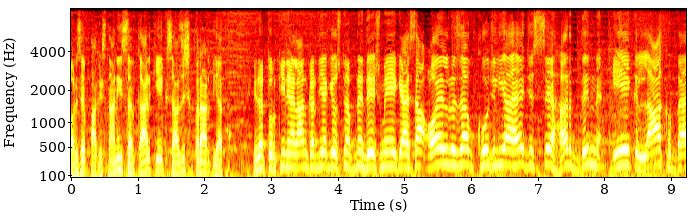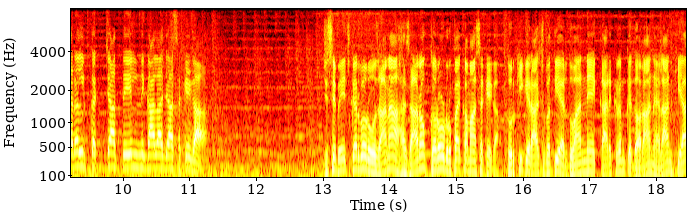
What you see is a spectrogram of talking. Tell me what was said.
और इसे पाकिस्तानी सरकार की एक साजिश करार दिया था। इधर तुर्की ने ऐलान कर दिया कि उसने अपने देश में एक ऐसा ऑयल रिज़र्व खोज लिया है जिससे हर दिन एक लाख बैरल कच्चा तेल निकाला जा सकेगा। जिसे बेचकर वो रोज़ाना हज़ारों करोड़ रुपए कमा सकेगा। तुर्की के राष्ट्रपति एर्दोआन ने एक कार्यक्रम के दौरान ऐलान किया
